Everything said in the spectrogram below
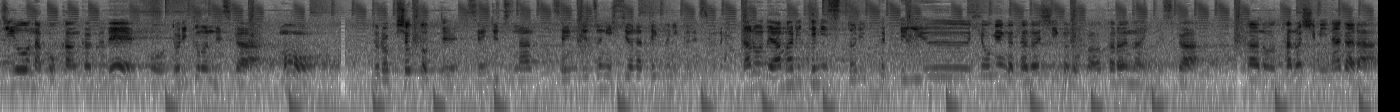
じようなこう感覚でこう取り組むんですがもうドロップショットって戦術な戦術に必要なテクニックですよね。なのであまりテニストリックっていう表現が正しいかどうかわからないんですがあの楽しみながら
